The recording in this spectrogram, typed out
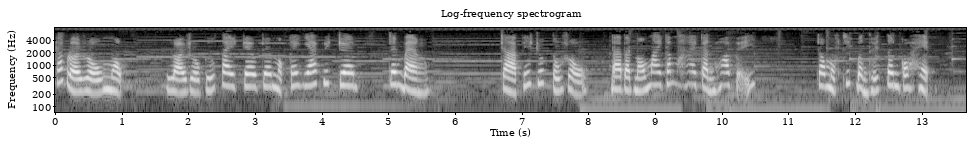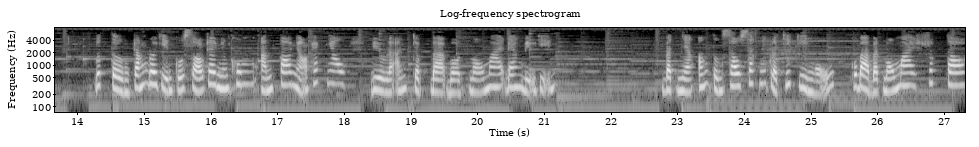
Các loại rượu một loại rượu kiểu Tây treo trên một cái giá phía trên, trên bàn trà phía trước tủ rượu, bà Bạch Mẫu Mai cắm hai cành hoa vĩ trong một chiếc bình thủy tinh cô hẹp. Bức tường trắng đối diện cửa sổ treo những khung ảnh to nhỏ khác nhau, đều là ảnh chụp bà Bạch Mẫu Mai đang biểu diễn. Bạch nhạc ấn tượng sâu sắc nhất là chiếc giường ngủ của bà Bạch Mẫu Mai rất to,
